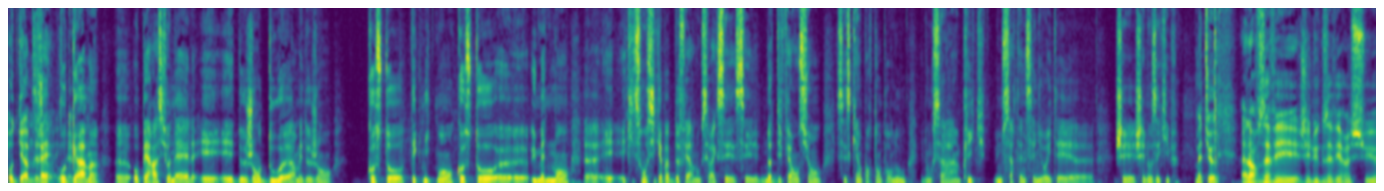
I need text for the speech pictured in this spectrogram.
haut de gamme, très haut de gamme, euh, opérationnel et, et de gens doueurs, mais de gens costauds techniquement, costauds euh, humainement, euh, et, qui sont aussi capables de faire. Donc c'est vrai que c'est notre différenciant, c'est ce qui est important pour nous, et donc ça implique une certaine seniorité euh, chez, chez, nos équipes. Mathieu? Alors vous avez, j'ai lu que vous avez reçu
